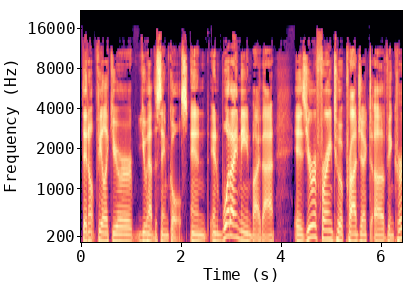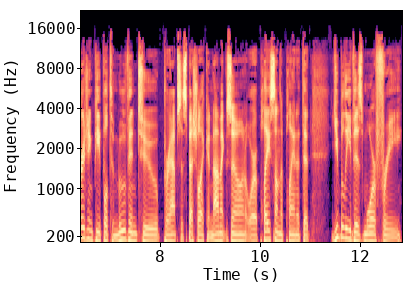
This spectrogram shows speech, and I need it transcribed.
they don't feel like you're you have the same goals. And and what I mean by that is you're referring to a project of encouraging people to move into perhaps a special economic zone or a place on the planet that you believe is more free.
